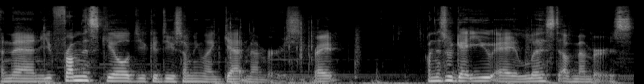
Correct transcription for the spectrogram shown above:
and then you, from this guild, you could do something like get members, right? And this would get you a list of members.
